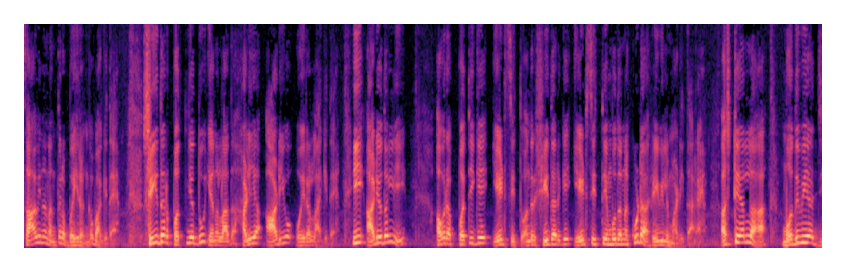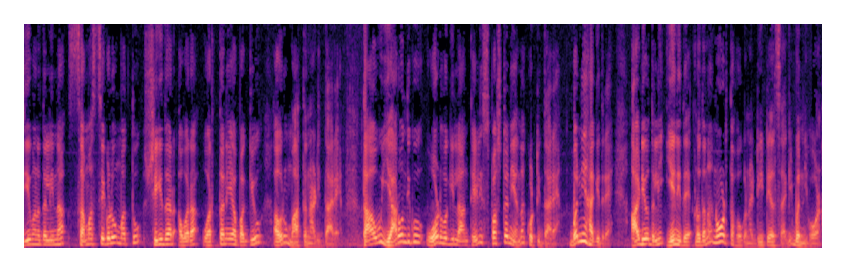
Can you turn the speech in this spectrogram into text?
ಸಾವಿನ ನಂತರ ಬಹಿರಂಗವಾಗಿದೆ. ಶ್ರೀಧರ್ ಪತ್ನಿಯದ್ದು ಎನ್ನಲಾದ ಹಳೆಯ ಆಡಿಯೋ ವೈರಲ್ ಆಗಿದೆ. ಈ ಆಡಿಯೋದಲ್ಲಿ ಅವರ ಪತಿಗೆ ಏಡ್ಸ್ ಇತ್ತು ಅಂದರೆ ಶ್ರೀಧರ್ಗೆ ಏಡ್ಸ್ ಇತ್ತು ಎಂಬುದನ್ನು ಕೂಡ ರಿವೀಲ್ ಮಾಡಿದ್ದಾರೆ. ಅಷ್ಟೇ ಅಲ್ಲ, ಮದುವೆಯ ಜೀವನದಲ್ಲಿನ ಸಮಸ್ಯೆಗಳು ಮತ್ತು ಶ್ರೀಧರ್ ಅವರ ವರ್ತನೆಯ ಬಗ್ಗೆಯೂ ಅವರು ಮಾತನಾಡಿದ್ದಾರೆ. ತಾವು ಯಾರೊಂದಿಗೂ ಓಡ್ ಹೋಗಿಲ್ಲ ಅಂತ ಹೇಳಿ ಸ್ಪಷ್ಟನೆಯನ್ನು ಕೊಟ್ಟಿದ್ದಾರೆ. ಬನ್ನಿ ಹಾಗಿದ್ರೆ ಆಡಿಯೋದಲ್ಲಿ ಏನಿದೆ ಅನ್ನೋದನ್ನು ನೋಡ್ತಾ ಹೋಗೋಣ. ಡೀಟೇಲ್ಸ್ ಆಗಿ ಬನ್ನಿ, ಹೋಗೋಣ.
